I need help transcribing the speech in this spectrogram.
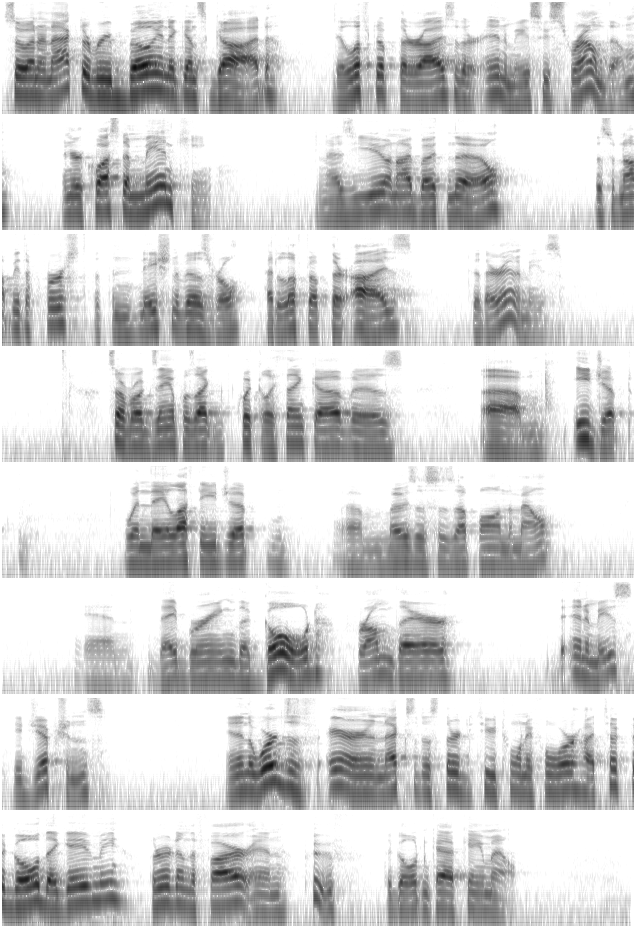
So, in an act of rebellion against God, they lift up their eyes to their enemies who surround them and request a man king and as you and I both know, this would not be the first that the nation of Israel had lifted up their eyes to their enemies. Several examples I can quickly think of is um, Egypt. When they left Egypt, um, Moses is up on the mount, and they bring the gold from their the enemies, the Egyptians. And in the words of Aaron in Exodus 32 24, I took the gold they gave me, threw it in the fire, and poof, the golden calf came out.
